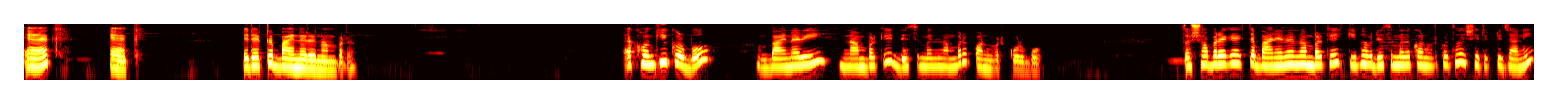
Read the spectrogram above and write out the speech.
এক এক, এটা একটা বাইনারি নাম্বার। এখন কি করব? বাইনারি নাম্বারকে ডেসিমেল নাম্বারে কনভার্ট করব। তো সবার আগে একটা বাইনারি নাম্বারকে কীভাবে ডেসিমেলে কনভার্ট করতে হয় সেটা একটু জানি।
